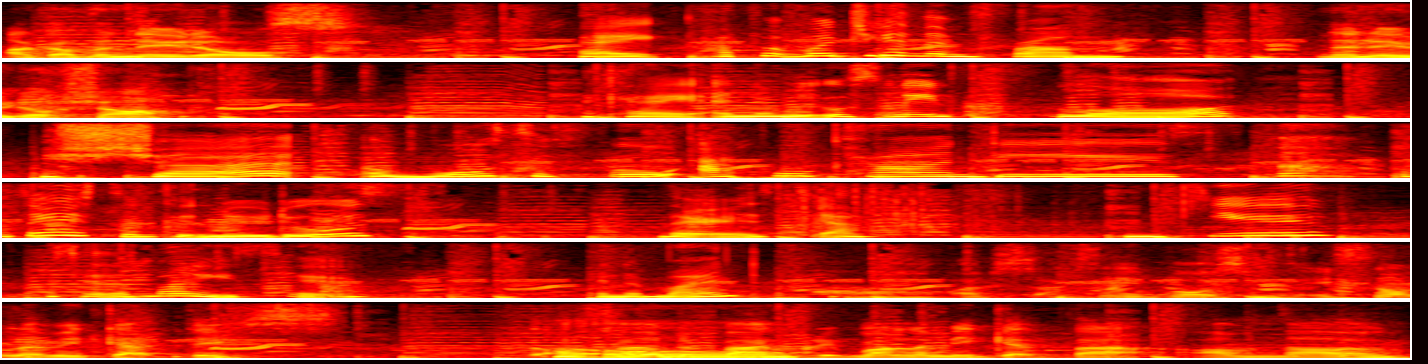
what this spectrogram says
I got the noodles. Hey, Kappa, where'd you get them from? The noodle shop. Okay, and then we also need floor, a shirt, a waterfall, apple candies. Oh, there's the good noodles. There is, yeah. Thank you. I take the money too. Okay, never mind. Oh, I just accidentally bought something. It's not letting me get this. I found a bag, but it won't let me get that. Oh no.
